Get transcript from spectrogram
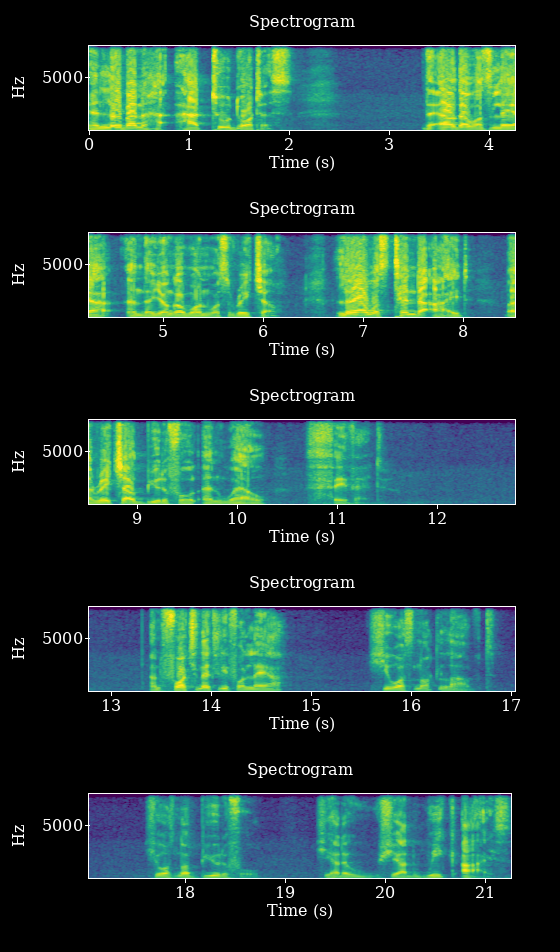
And Laban ha- had two daughters. The elder was Leah, and the younger one was Rachel. Leah was tender eyed, but Rachel beautiful and well favored. Unfortunately for Leah, she was not loved. She was not beautiful. She had, a, she had weak eyes.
